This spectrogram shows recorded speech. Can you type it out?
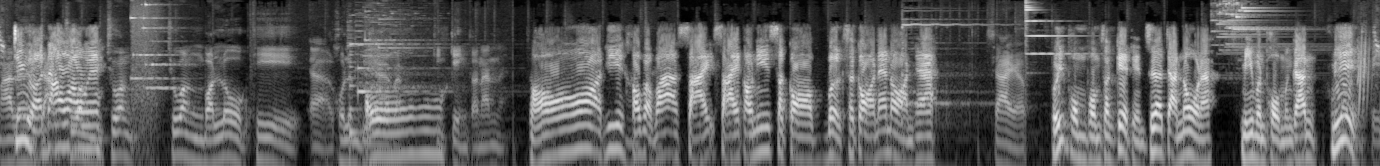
มาลยจริงเหรอจกเดาเอาไงช่วงช่วงบอลโลกที่เอ่อโคลอมเบีโอ้ยแบบเก่งๆตอนนั้นน่ะอ๋อที่เขาแบบว่าซ้ายซ้ายเขานี่สกอร์เบิกสกอร์แน่นอนใช่ไหมใช่ครับ เฮ้ยผมผมสังเกตเห็นเสื้อจานโนนะ มีเหมือนผมเหมือนกัน นี่ปี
